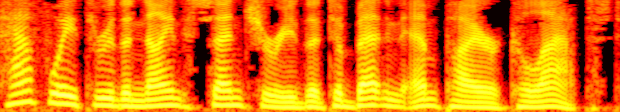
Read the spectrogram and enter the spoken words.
Halfway through the 9th century the Tibetan Empire collapsed.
